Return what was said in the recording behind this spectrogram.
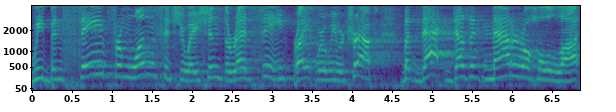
We've been saved from one situation, the Red Sea, right, where we were trapped, but that doesn't matter a whole lot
